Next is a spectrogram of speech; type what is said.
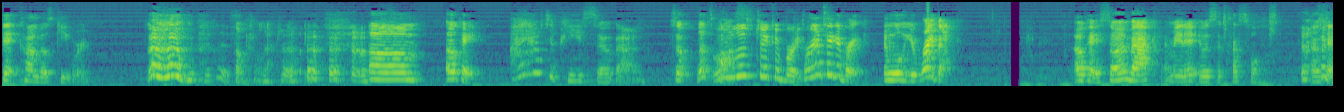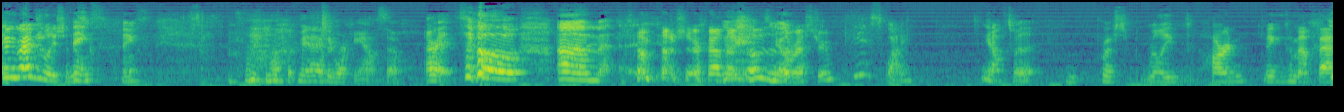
Fit convos keyword. It is. Functional adaptability. um. Okay, I have to pee so bad. So let's well, let's take a break. We're gonna take a break, and we'll get right back. Okay, so I'm back. I made it. It was successful. Okay. Congratulations. Thanks. Thanks. I mean, I've been working out, so. All right. So, um, I'm not sure how that goes in Nope. the restroom. yeah, squatting. Get off the toilet. Press really hard, make it come out fast.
